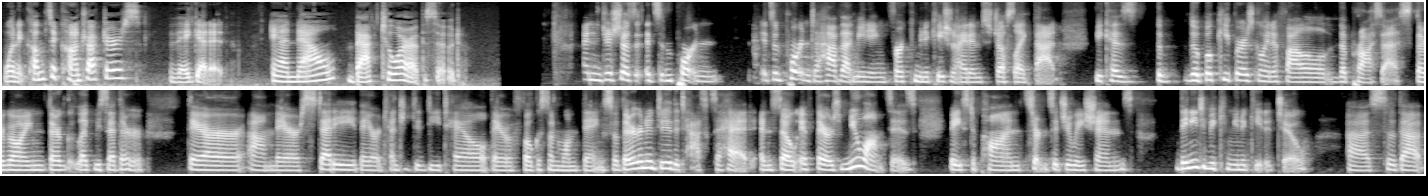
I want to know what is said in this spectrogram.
When it comes to contractors, they get it. And now back to our episode. And it just shows it's important it's important to have that meeting for communication items just like that because the the bookkeeper is going to follow the process. They're going they're like we said they're they're um, they're steady they are attention to detail they're focused on one thing. So they're going to do the tasks ahead. And so if there's nuances based upon certain situations they need to be communicated to uh, so that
